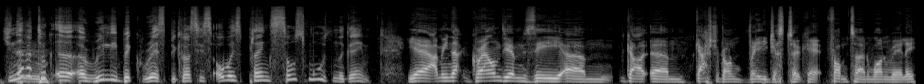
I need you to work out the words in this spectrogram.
he never mm. took a, a, really big risk because he's always playing so smooth in the game. Yeah, I mean, that Groundium Z um, um, Gastrodon really just took it from turn one, really.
